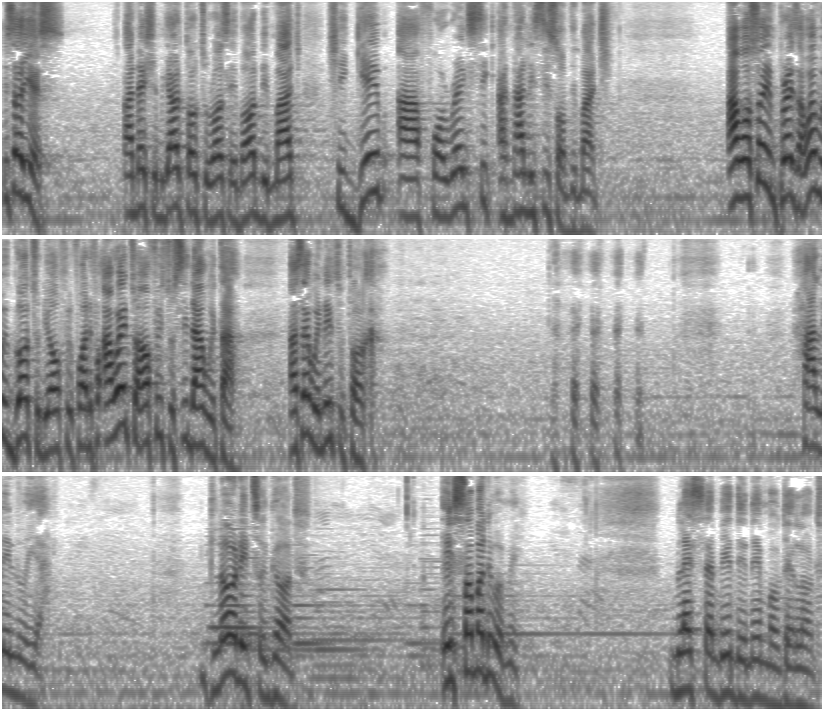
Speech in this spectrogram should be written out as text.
He said, yes. And then she began to talk to us about the match. She gave a forensic analysis of the match. I was so impressed that when we got to the office, I went to our office to sit down with her. I said, We need to talk. Hallelujah. Glory to God. Is somebody with me? Blessed be the name of the Lord.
